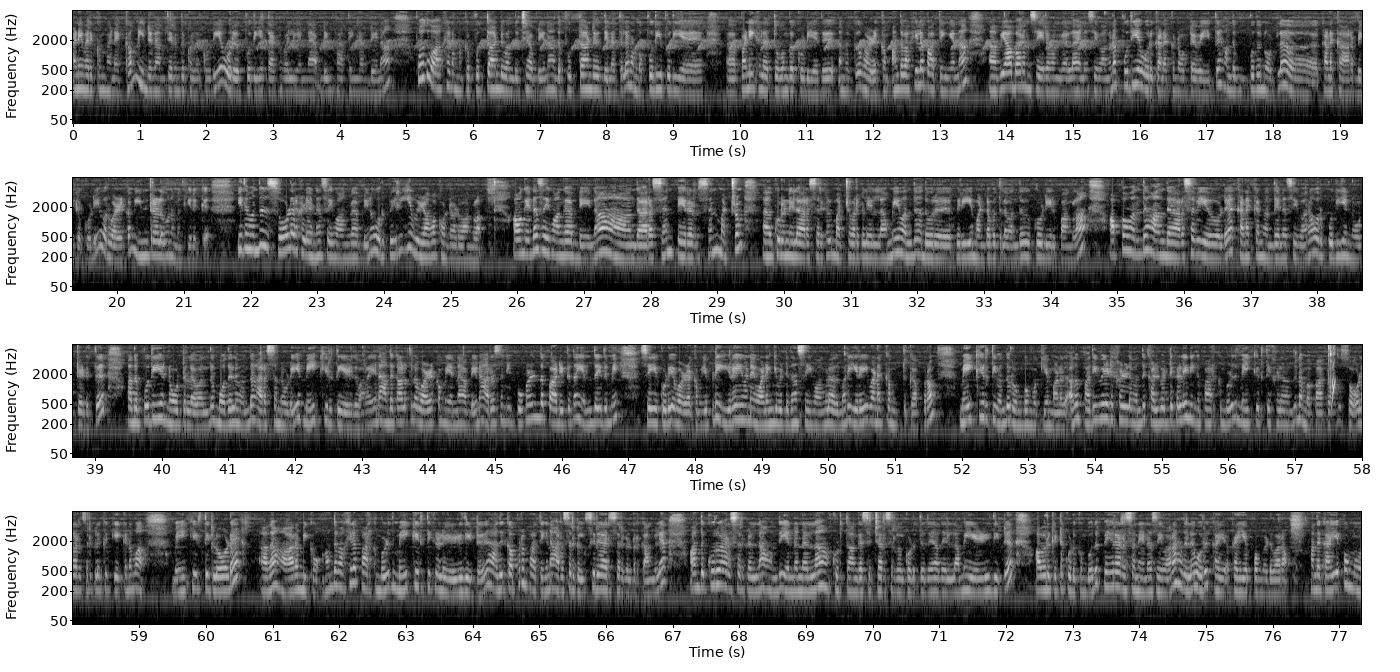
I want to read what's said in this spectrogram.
அனைவருக்கும் வணக்கம். இன்று நாம் தெரிந்து கொள்ளக்கூடிய ஒரு புதிய தகவல் என்ன அப்படின்னு பார்த்தீங்க அப்படின்னா பொதுவாக நமக்கு புத்தாண்டு வந்துச்சு அப்படின்னா அந்த புத்தாண்டு தினத்தில் நம்ம புதிய புதிய பணிகளை துவங்கக்கூடியது நமக்கு வழக்கம். அந்த வகையில் பார்த்தீங்கன்னா வியாபாரம் செய்கிறவங்க எல்லாம் என்ன செய்வாங்கன்னா புதிய ஒரு கணக்கு நோட்டை வைத்து அந்த புது நோட்டில் கணக்கு ஆரம்பிக்கக்கூடிய ஒரு வழக்கம் இன்றளவு நமக்கு இருக்குது இதை வந்து சோழர்கள் என்ன செய்வாங்க அப்படின்னா ஒரு பெரிய விழாவாக கொண்டாடுவாங்களாம். அவங்க என்ன செய்வாங்க அப்படின்னா அந்த அரசன் பேரரசன் மற்றும் குறுநில அரசர்கள் மற்றவர்கள் எல்லாமே வந்து அது ஒரு பெரிய மண்டபத்தில் வந்து கூடியிருப்பாங்களாம். அப்போ வந்து அந்த அரசவையோட கணக்கன் வந்து என்ன செய்வாராம்? ஒரு புதிய நோட் எடுத்து அந்த புதிய நோட்டில் வந்து முதல்ல வந்து அரசனுடைய மெய்கீர்த்தி எழுதுவாராம். ஏன்னா அந்த காலத்தில் வழக்கம் என்ன அப்படின்னா அரசனை புகழ்ந்து பாடிட்டு தான் எந்த இதுவுமே செய்யக்கூடிய வழக்கம். எப்படி இறைவனை வணங்கி விட்டு தான் செய்வாங்களோ அது மாதிரி இறை வணக்கத்துக்கு அப்புறம் மெய்கீர்த்தி வந்து ரொம்ப முக்கியமானது. அதுவும் பதிவேடுகளில் வந்து கல்வெட்டுகளே நீங்கள் பார்க்கும்பொழுது மெய்கீர்த்திகளை வந்து நம்ம பார்க்கலாம் சோழ அரசர்களுக்கு கேட்கணுமா? மெய்கீர்த்திகளோட அதான் ஆரம்பிக்கும். அந்த வகையில் பார்க்கும்பொழுது மெய்கீர்த்திகளை எழுதிட்டு அதுக்கப்புறம் பார்த்தீங்கன்னா அரசர்கள் சிறு அரசர்கள் இருக்காங்க இல்லையா? அந்த குறு அரசர்கள்லாம் வந்து என்னென்னலாம் கொடுத்தாங்க? சிற்றரசர்கள் கொடுத்தது அது எல்லாமே எழுதிட்டு அவர்கிட்ட கொடுக்கும்போது பேரரசன் என்ன செய்வாராம் அதில் ஒரு கை கையொப்பம் விடுவாராம் அந்த கையொப்பம்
